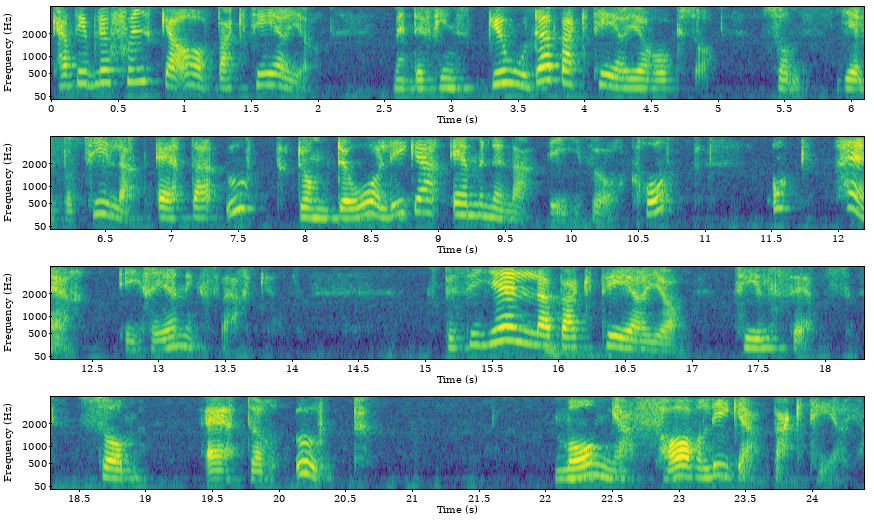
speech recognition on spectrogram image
kan vi bli sjuka av bakterier. Men det finns goda bakterier också som hjälper till att äta upp de dåliga ämnena i vår kropp och här i reningsverket. Speciella bakterier tillsätts som äter upp många farliga bakterier.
